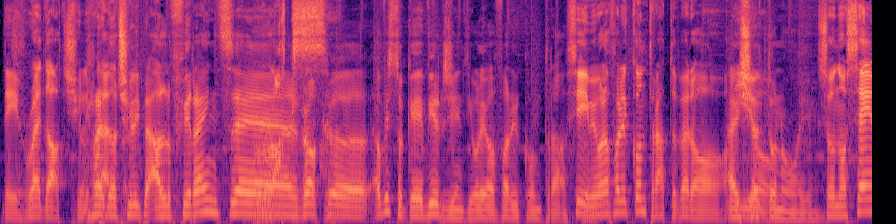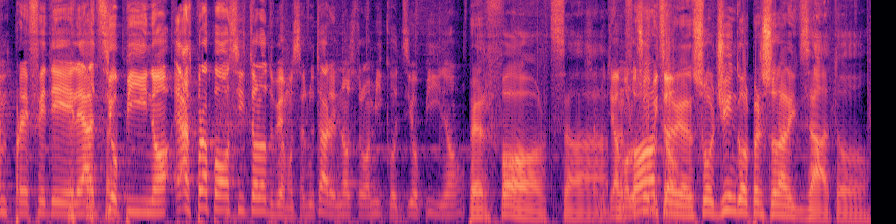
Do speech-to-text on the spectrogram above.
dei Red Hot Chili Red Hot. Chili Peppers, al Firenze Rocks. Rock. eh, ho visto che Virgin ti voleva fare il contratto. Sì, mi voleva fare il contratto, però. Hai scelto noi. Sono sempre fedele a Zio Pino. E a proposito, lo dobbiamo salutare il nostro amico Zio Pino. Per forza. Salutiamolo per forza, subito. Il suo jingle personalizzato.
